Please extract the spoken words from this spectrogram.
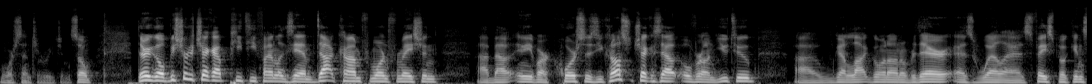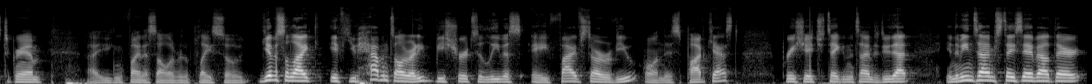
more central region. So there you go. Be sure to check out ptfinalexam.com for more information about any of our courses. You can also check us out over on YouTube. Uh, we've got a lot going on over there, as well as Facebook, Instagram. Uh, you can find us all over the place. So give us a like. If you haven't already, be sure to leave us a five star review on this podcast. Appreciate you taking the time to do that. In the meantime, stay safe out there.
